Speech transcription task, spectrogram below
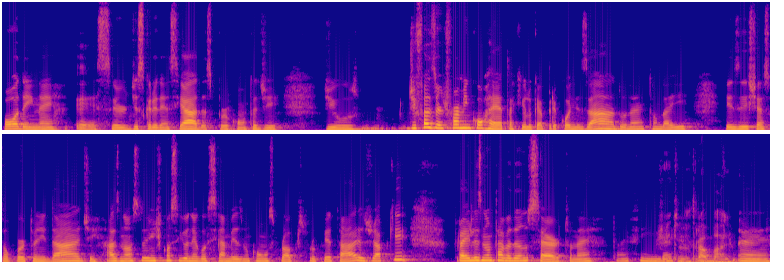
podem né, é, ser descredenciadas por conta de, de, uso, de fazer de forma incorreta aquilo que é preconizado, né? Então daí existe essa oportunidade. As nossas a gente conseguiu negociar mesmo com os próprios proprietários, já porque para eles não estava dando certo, né? Então, enfim. O jeito do trabalho. É.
